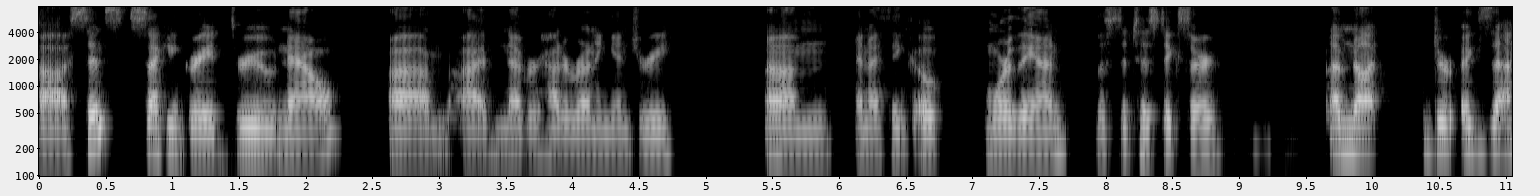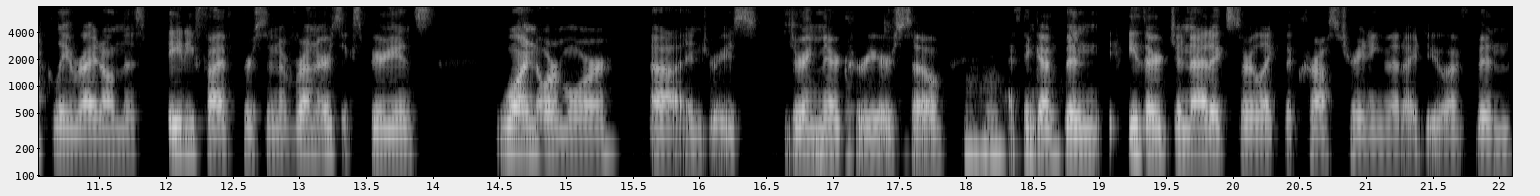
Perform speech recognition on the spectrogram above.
uh, since second grade through now, um, I've never had a running injury. Um, and I think oh, more than the statistics are, I'm not exactly right on this. 85% of runners experience one or more uh, injuries during their career. So mm-hmm. I think I've been either genetics or like the cross training that I do. I've been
